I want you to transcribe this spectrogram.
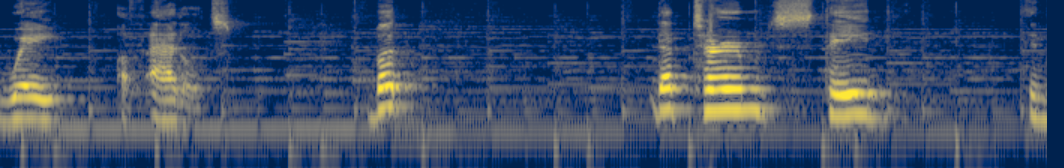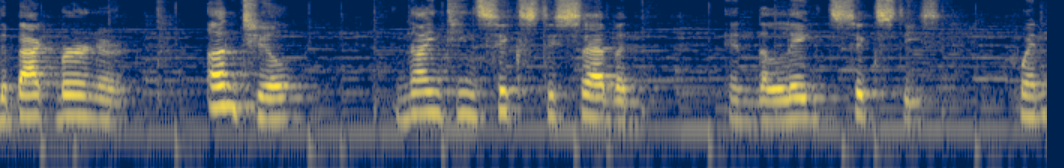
way of adults. But that term stayed in the back burner until 1967 in the late 60s when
